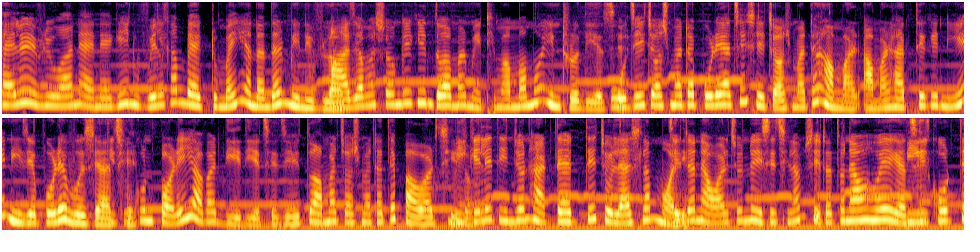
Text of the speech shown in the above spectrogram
Hello everyone and again welcome back to my another mini vlog আজ আমার সঙ্গে কিন্তু আমার মিঠি মাম্মামও ইন্ট্রো দিয়েছে। ও যেই চশমাটা পরে আছে সেই চশমাটা আমার। আমার হাত থেকে নিয়ে নিজে পরে বসে আছে। কিছুক্ষণ পরেই আবার দিয়ে দিয়েছে যেহেতু আমার চশমাটাতে পাওয়ার ছিল। বিকেলে তিনজন হাঁটতে হাঁটতে চলে আসলাম মলে যেটা নেওয়ার জন্য এসেছিলাম সেটা তো নেওয়া হয়ে গেছে। বিল করতে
